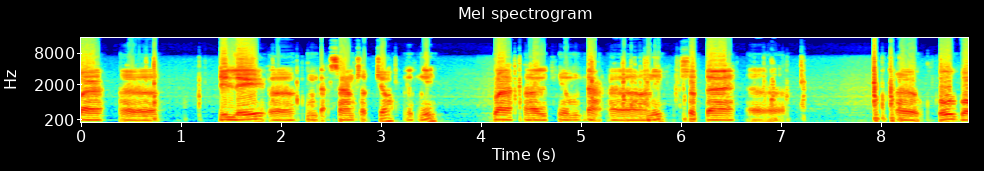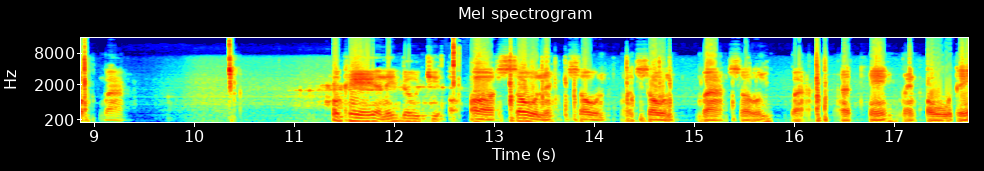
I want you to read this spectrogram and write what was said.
បាទ delay ខ្ញុំដាក់30ចុះលើកនេះបាទហើយខ្ញុំដាក់នេះសុទ្ធតែអឺកូដរបស់បាទ អូខេអានេះដូចជា0ណា0 0បាទ0បាទអូខេមិនអូទេ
